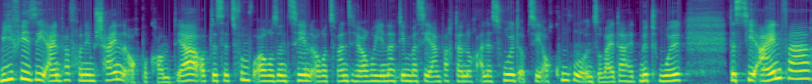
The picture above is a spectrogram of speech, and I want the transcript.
wie viel sie einfach von dem Schein auch bekommt. Ja, ob das jetzt fünf Euro sind, zehn Euro, 20 Euro, je nachdem, was sie einfach dann noch alles holt, ob sie auch Kuchen und so weiter halt mitholt, dass die einfach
